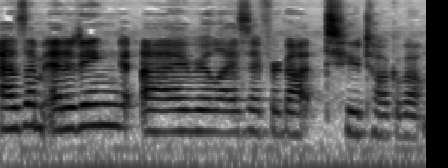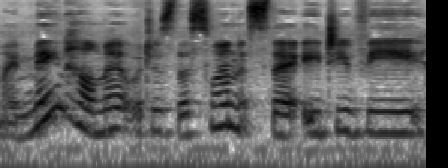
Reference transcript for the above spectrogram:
As I'm editing, I realized I forgot to talk about my main helmet, which is this one. It's the AGV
